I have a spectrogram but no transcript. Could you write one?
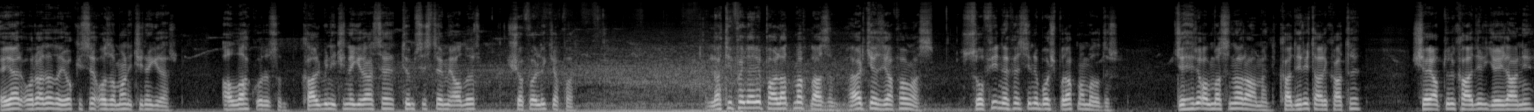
Eğer orada da yok ise o zaman içine girer. Allah korusun. Kalbin içine girerse tüm sistemi alır, şoförlük yapar. Latifeleri parlatmak lazım. Herkes yapamaz. Sofi nefesini boş bırakmamalıdır. Cehri olmasına rağmen Kadiri tarikatı Şeyh Abdülkadir Geylani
